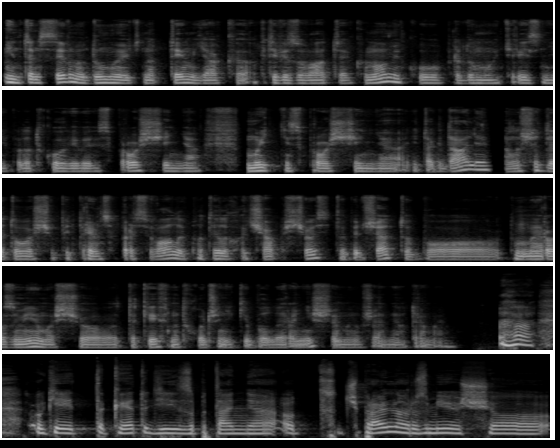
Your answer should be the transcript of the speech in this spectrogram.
інтенсивно думають над тим, як активізувати економіку, придумують різні податкові спрощення, митні спрощення і так далі, лише для того, щоб підприємці працювали платили хоча б щось до бюджету, бо ми розуміємо, що таких надходжень, які були раніше, ми вже не отримаємо. Ага, окей, таке тоді запитання. От чи правильно розумію, що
